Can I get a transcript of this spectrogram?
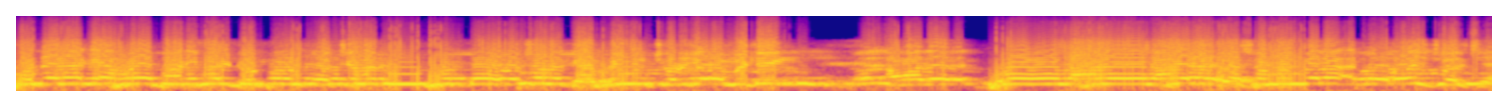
ভোটের আগে আমাদের বাড়ি বাড়ি ঢুকবো, প্রচার ছোট ছোট ছোট ছোট মিটিং, আমাদের ওই চলছে।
